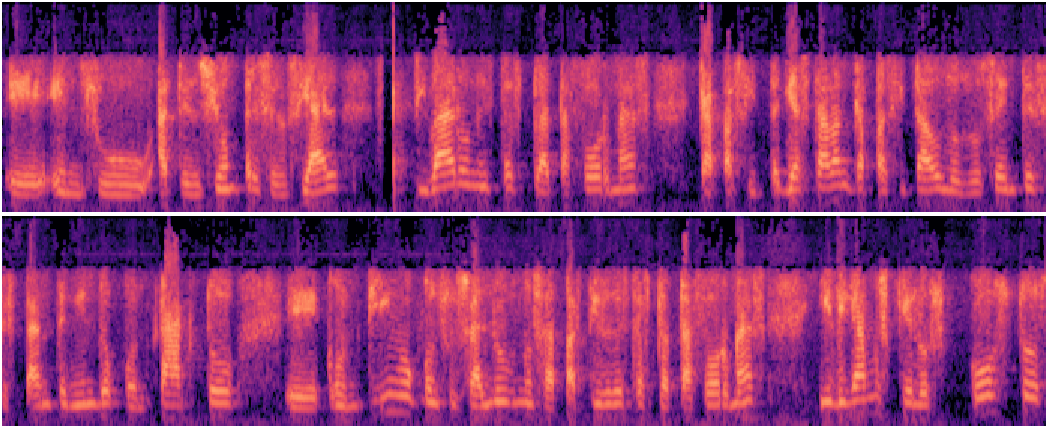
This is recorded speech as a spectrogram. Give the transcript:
eh, en su atención presencial, se activaron estas plataformas, capacita ya estaban capacitados los docentes, están teniendo contacto eh, continuo con sus alumnos a partir de estas plataformas y digamos que los costos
